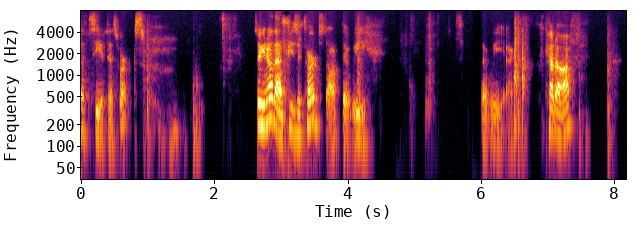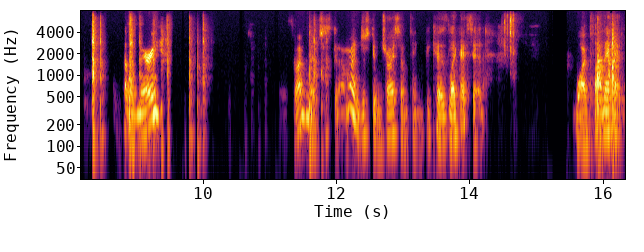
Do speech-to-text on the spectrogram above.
Let's see if this works. So you know that piece of cardstock that we that we uh, cut off Hello, Mary. So I'm just gonna, I'm just gonna try something because like I said, why plan ahead?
